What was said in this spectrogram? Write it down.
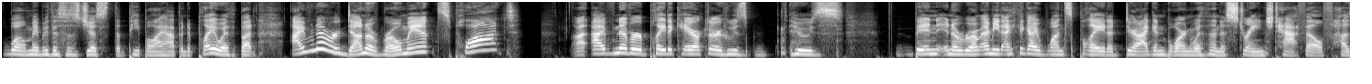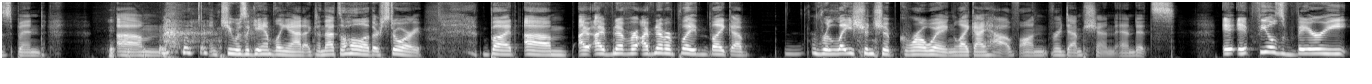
well maybe this is just the people i happen to play with but i've never done a romance plot I, i've never played a character who's who's been in a room i mean i think i once played a dragonborn with an estranged half-elf husband um and she was a gambling addict and that's a whole other story but um I, i've never i've never played like a relationship growing like i have on redemption and it's it, it feels very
